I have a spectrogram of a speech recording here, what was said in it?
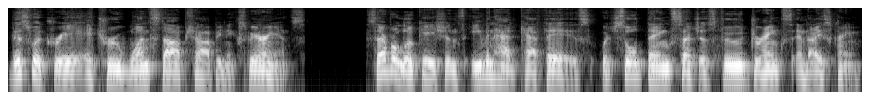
This would create a true one stop shopping experience. Several locations even had cafes, which sold things such as food, drinks, and ice cream.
